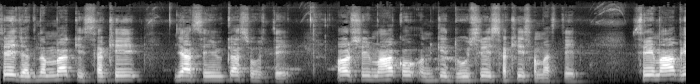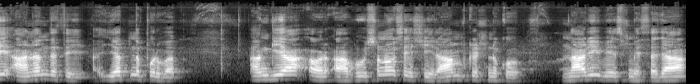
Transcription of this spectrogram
श्री जगदम्बा की सखी या सेविका सोचते। और श्री माँ को उनकी दूसरी सखी समझते। श्री माँ भी आनंद से यत्नपूर्वक अंगिया और आभूषणों से श्री रामकृष्ण को नारी वेश में सजा,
